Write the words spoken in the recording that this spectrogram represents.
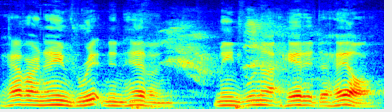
To have our names written in heaven means we're not headed to hell.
